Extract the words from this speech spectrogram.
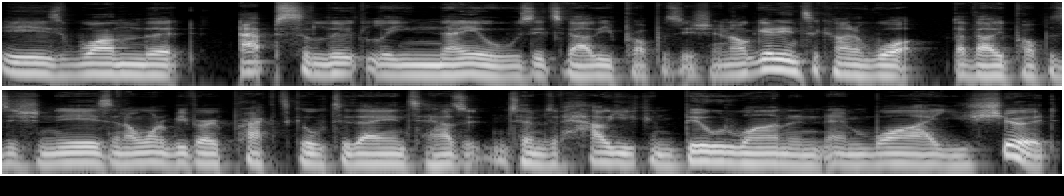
is one that absolutely nails its value proposition. I'll get into kind of what a value proposition is, and I want to be very practical today into how, in terms of how you can build one and, and why you should.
